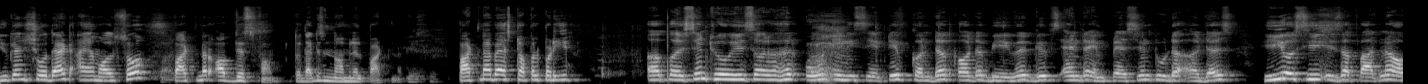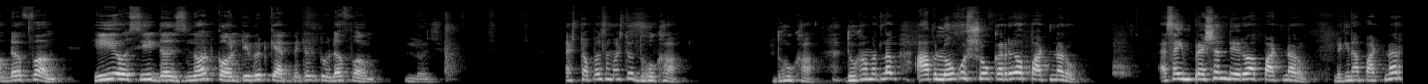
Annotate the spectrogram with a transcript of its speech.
you can show that I am also partner of this form तो that is nominal partner partner by estoppel पढ़िए A person through his or her own initiative, conduct or the behavior gives and the impression to the others he or she is a partner of the firm. He or she does not contribute capital to the firm. लो जी एस्टॉपल समझते हो धोखा धोखा। धोखा मतलब आप लोगों को शो कर रहे हो आप पार्टनर हो। ऐसा इंप्रेशन दे रहे हो आप पार्टनर हो। लेकिन आप पार्टनर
